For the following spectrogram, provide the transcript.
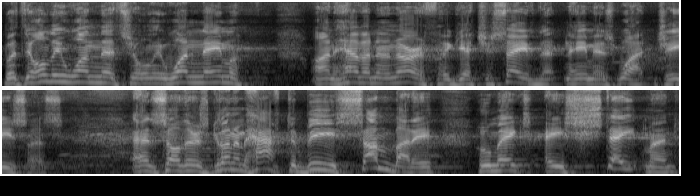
But the only one that's only one name on heaven and earth to get you saved. That name is what? Jesus. And so there's going to have to be somebody who makes a statement,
